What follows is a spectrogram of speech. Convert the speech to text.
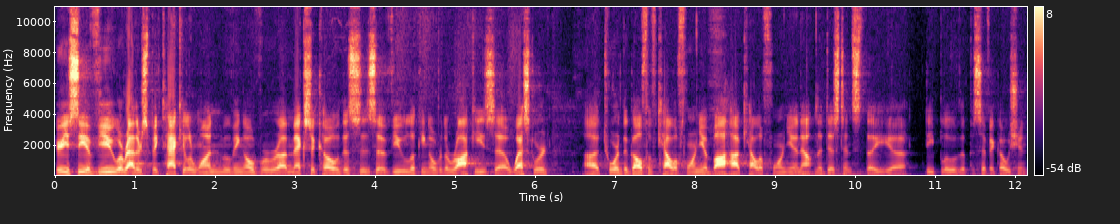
Here you see a view, a rather spectacular one, moving over uh, Mexico. This is a view looking over the Rockies uh, westward uh, toward the Gulf of California, Baja California, and out in the distance, the uh, deep blue of the Pacific Ocean.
